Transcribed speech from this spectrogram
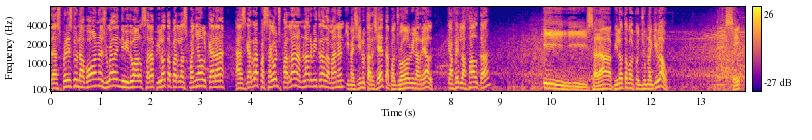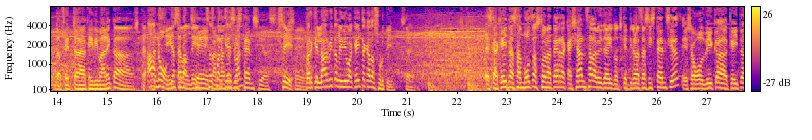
després d'una bona jugada individual. Serà pilota per l'Espanyol, que ara esgarrapa segons parlant amb l'àrbitre. Demanen, imagino, targeta pel jugador del Villarreal, que ha fet la falta. I serà pilota pel conjunt blanquiblau. Sí, de fet, eh, Keidi Vare que... que Ah, no, ja sé per- Valdé. sí. Saps per per les què, Joan? assistències. Sí, Sí. perquè l'àrbitre li diu a Keita que ha de sortir. Sí. És que Keita ha estat molta estona a terra queixant-se, la veritat, i tots que entrin les assistències, i això vol dir que Keita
